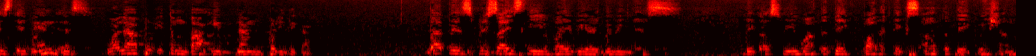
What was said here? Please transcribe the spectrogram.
is the And yes. wala po itong bahid ng politika. That is precisely why we are doing this. Because we want to take politics out of the equation.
